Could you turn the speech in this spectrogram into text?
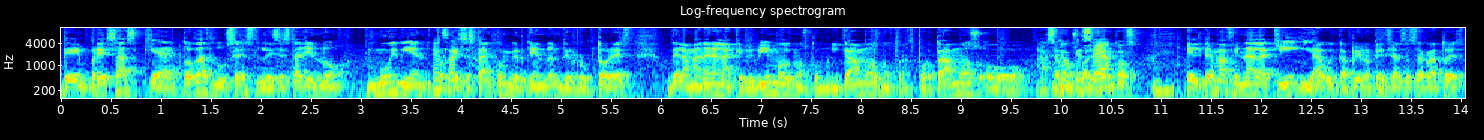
de empresas que a todas luces les está yendo muy bien porque se están convirtiendo en disruptores de la manera en la que vivimos, nos comunicamos, nos transportamos o hacemos cualquier cosa. El tema final aquí, y hago hincapié en lo que decías hace rato, es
